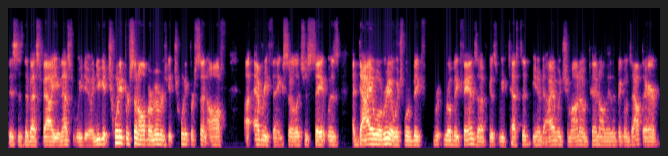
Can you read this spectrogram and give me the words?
this is the best value, and that's what we do. And you get 20%. All of our members get 20% off uh, everything. So let's just say it was a Daiwa reel, which we're big, r- real big fans of because we've tested, you know, Daiwa and Shimano and Penn, all the other big ones out there.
